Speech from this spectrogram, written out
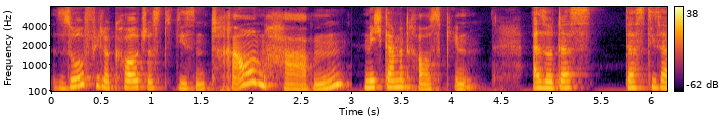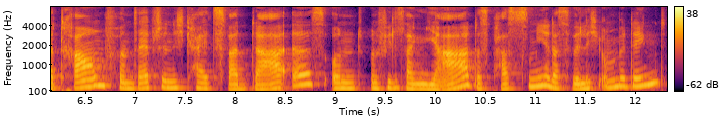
so viele Coaches, die diesen Traum haben, nicht damit rausgehen. Also, dass, dass dieser Traum von Selbstständigkeit zwar da ist und, und viele sagen, ja, das passt zu mir, das will ich unbedingt,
